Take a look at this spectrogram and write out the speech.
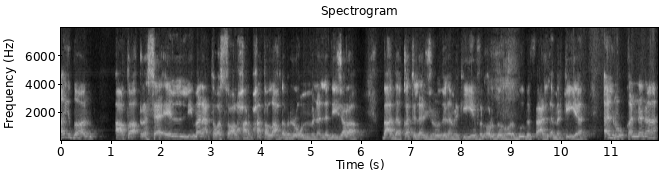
أيضا أعطاء رسائل لمنع توسع الحرب حتى اللحظه بالرغم من الذي جرى بعد قتل الجنود الأمريكيين في الأردن وردود الفعل الأمريكية المقننة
